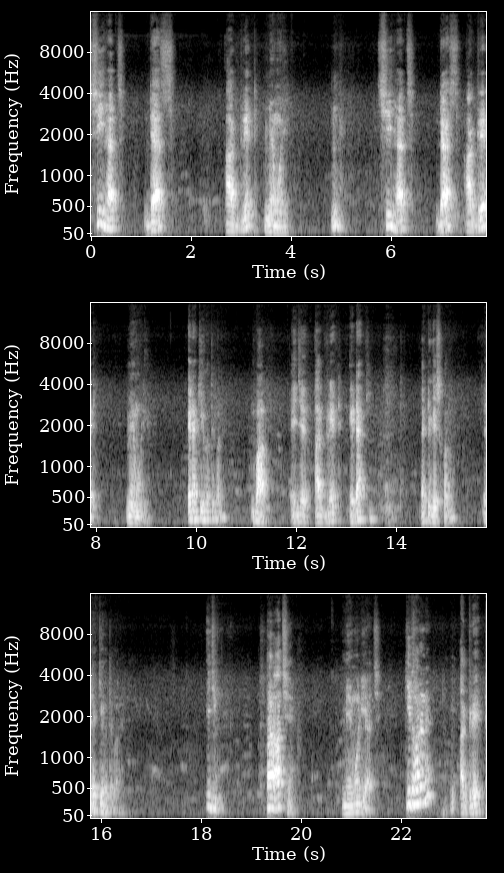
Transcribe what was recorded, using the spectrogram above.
she has dash a great memory. She has dash a great memory. এটা কি হতে পারে? বা এই যে আ গ্রেট এটা কি? একটু গেস করো, এটা কি হতে পারে? যে তার আছে, মেমোরি আছে। কি ধরনের? আ গ্রেট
